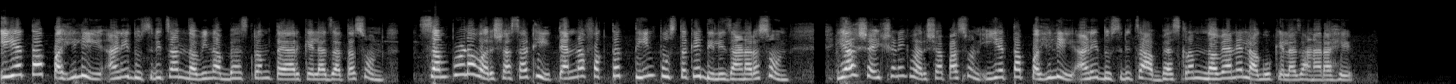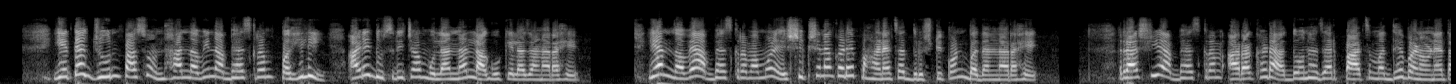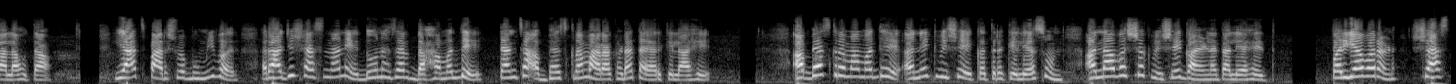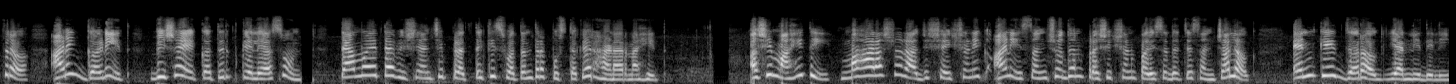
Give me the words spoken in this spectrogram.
इयत्ता पहिली आणि दुसरीचा नवीन अभ्यासक्रम तयार केला जात असून संपूर्ण वर्षासाठी त्यांना फक्त तीन पुस्तके दिली जाणार असून या शैक्षणिक वर्षापासून इयत्ता पहिली आणि दुसरीचा अभ्यासक्रम नव्याने लागू केला जाणार आहे. येत्या जून पासून हा नवीन अभ्यासक्रम पहिली आणि दुसरीच्या मुलांना लागू केला जाणार आहे. या नव्या अभ्यासक्रमामुळे शिक्षणाकडे पाहण्याचा दृष्टिकोन बदलणार आहे. राष्ट्रीय अभ्यासक्रम आराखडा दोन हजार पाच मध्ये बनवण्यात आला होता. याच पार्श्वभूमीवर राज्य शासनाने दोन हजार दहा मध्ये त्यांचा अभ्यासक्रम आराखडा तयार केला आहे. अभ्यासक्रमामध्ये अनेक विषय एकत्र केले असून अनावश्यक विषय गाळण्यात आले आहेत. पर्यावरण शास्त्र आणि गणित विषय एकत्रित केले असून त्यामुळे त्या विषयांची प्रत्येकी स्वतंत्र पुस्तके राहणार नाहीत. अशी माहिती महाराष्ट्र राज्य शैक्षणिक आणि संशोधन प्रशिक्षण परिषदेचे संचालक एन के जरग यांनी दिली.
